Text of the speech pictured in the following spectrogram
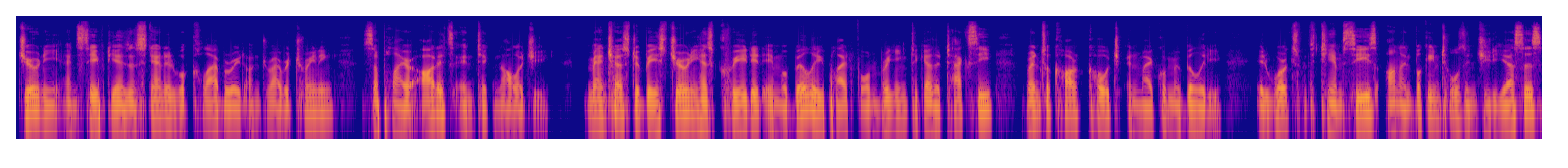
Journey and Safety as a Standard will collaborate on driver training, supplier audits, and technology. Manchester based Journey has created a mobility platform bringing together taxi, rental car, coach, and micromobility. It works with TMC's online booking tools and GDSs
